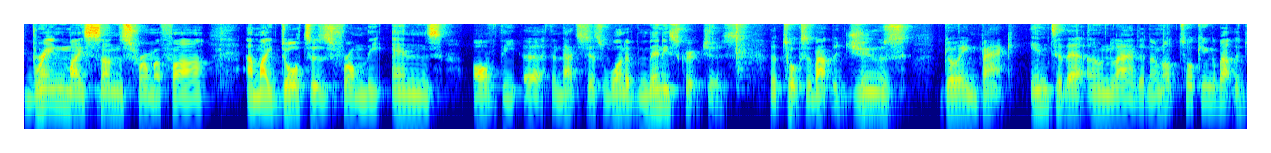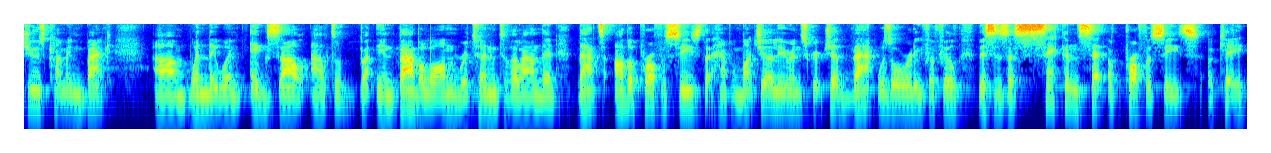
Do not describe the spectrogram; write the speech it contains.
Bring my sons from afar and my daughters from the ends of the earth. And that's just one of many scriptures that talks about the Jews going back into their own land. And I'm not talking about the Jews coming back um, when they were in exile out of in Babylon, returning to the land. Then that's other prophecies that happened much earlier in Scripture. That was already fulfilled. This is a second set of prophecies. Okay,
